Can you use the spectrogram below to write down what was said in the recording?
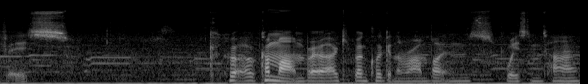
Face. C oh, come on, bro. I keep on clicking the wrong buttons, wasting time.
